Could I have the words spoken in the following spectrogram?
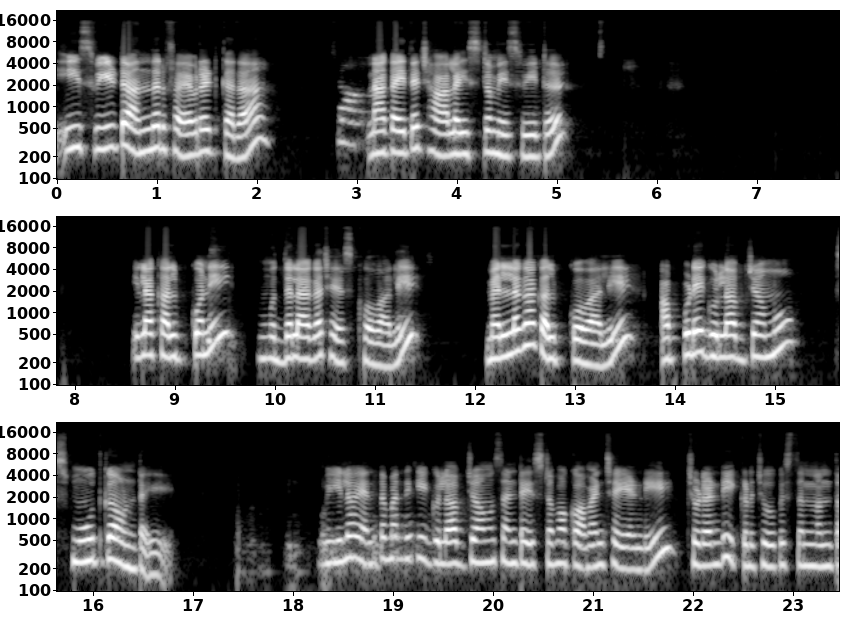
ఈ స్వీట్ అందరు ఫేవరెట్ కదా? నాకైతే చాలా ఇష్టం ఈ స్వీట్. ఇలా కలుపుకొని ముద్దలాగా చేసుకోవాలి. మెల్లగా కలుపుకోవాలి. అప్పుడే గులాబ్ జాము స్మూత్గా ఉంటాయి. మీలో ఎంతమందికి గులాబ్ జామున్స్ అంటే ఇష్టమో కామెంట్ చేయండి. చూడండి ఇక్కడ చూపిస్తున్నంత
